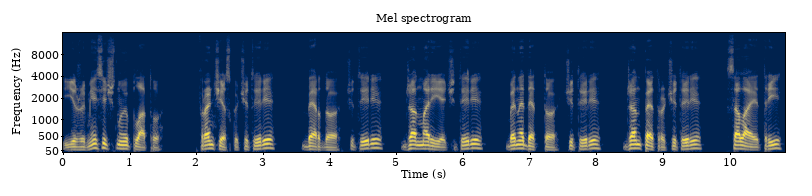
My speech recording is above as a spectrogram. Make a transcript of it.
ежемесячную плату. Франческо 4, Бердо 4, Джан Мария 4, Бенедетто 4, Джан Петро 4, Салае 3,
